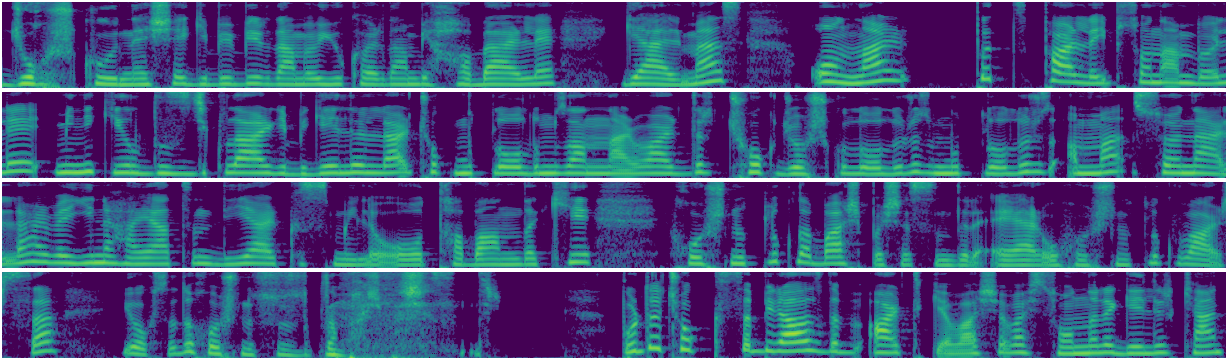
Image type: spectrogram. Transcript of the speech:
coşku, neşe gibi birden böyle yukarıdan bir haberle gelmez. Onlar pıt parlayıp sonan böyle minik yıldızcıklar gibi gelirler. Çok mutlu olduğumuz anlar vardır. Çok coşkulu oluruz, mutlu oluruz ama sönerler ve yine hayatın diğer kısmıyla o tabandaki hoşnutlukla baş başasındır eğer o hoşnutluk varsa yoksa da hoşnutsuzlukla baş başasındır. Burada çok kısa biraz da artık yavaş yavaş sonlara gelirken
